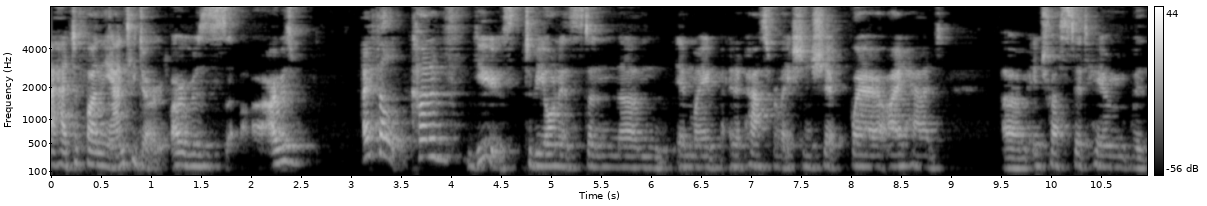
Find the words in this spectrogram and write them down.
I had to find the antidote. I was, I was, I felt kind of used, to be honest, and um, in my in a past relationship where I had um, entrusted him with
